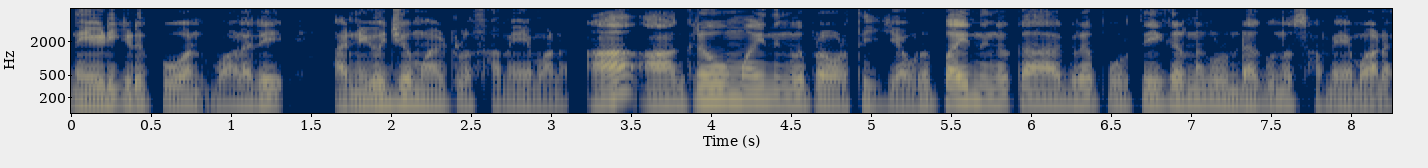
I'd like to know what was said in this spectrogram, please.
നേടിയെടുക്കുവാൻ വളരെ അനുയോജ്യമായിട്ടുള്ള സമയമാണ്. ആ ആഗ്രഹവുമായി നിങ്ങൾ പ്രവർത്തിക്കുക. ഉറപ്പായും നിങ്ങൾക്ക് ആഗ്രഹ പൂർത്തീകരണങ്ങൾ ഉണ്ടാകുന്ന സമയമാണ്.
